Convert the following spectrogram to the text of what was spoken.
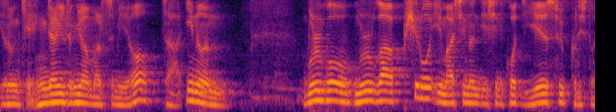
여러분 굉장히 중요한 말씀이요. 자, 이는 물고 물과 피로 임하시는 이신 곧 예수 그리스도.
